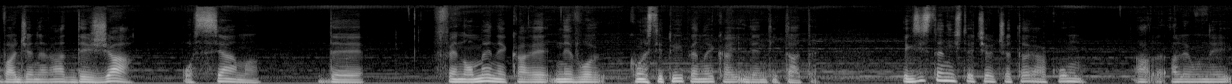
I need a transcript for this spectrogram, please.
va genera deja o seamă de fenomene care ne vor constitui pe noi ca identitate. Există niște cercetări acum ale unei,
